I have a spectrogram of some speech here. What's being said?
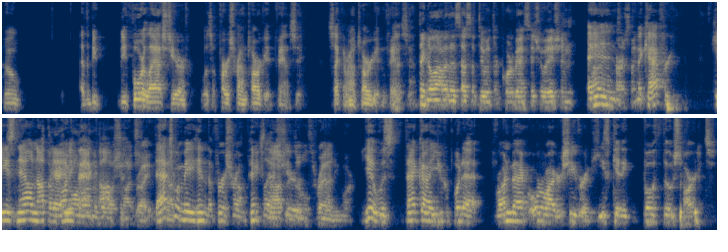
who at the be- before last year was a first round target in fantasy, second round target in fantasy. I think a lot of this has to do with their quarterback situation. And Personally. McCaffrey. He's now not the Yeah, running back the option. much. Right. That's He's what made him the first round pick not, he's not last the year. dual threat anymore. Yeah, it was that guy you could put at running back or wide receiver, and he's getting both those targets.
